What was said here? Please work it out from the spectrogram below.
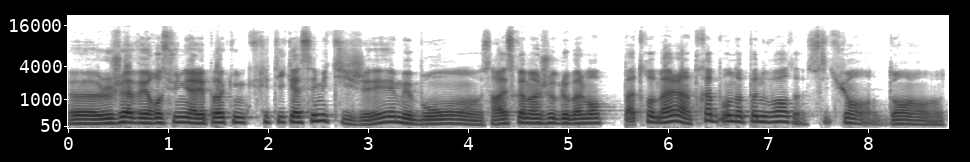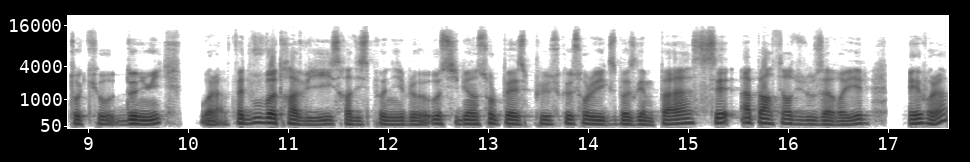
Euh, le jeu avait reçu à l'époque une critique assez mitigée, mais bon, ça reste comme un jeu globalement pas trop mal, un très bon open world situant dans Tokyo de nuit. Voilà, faites-vous votre avis, il sera disponible aussi bien sur le PS Plus que sur le Xbox Game Pass, c'est à partir du 12 avril, et voilà,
